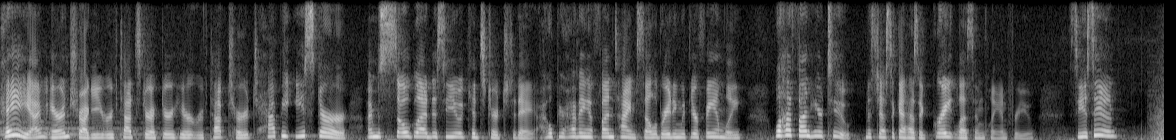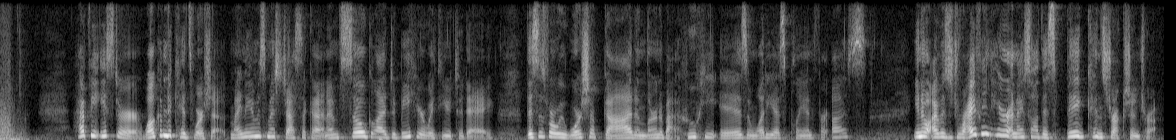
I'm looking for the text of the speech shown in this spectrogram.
Hey, I'm Erin Schrage, Rooftots Director here at Rooftop Church. Happy Easter! I'm so glad to see you at Kids Church today. I hope you're having a fun time celebrating with your family. We'll have fun here too. Miss Jessica has a great lesson planned for you. See you soon. Happy Easter! Welcome to Kids Worship. My name is Miss Jessica, and I'm so glad to be here with you today. This is where we worship God and learn about who He is and what He has planned for us. You know, I was driving here and I saw this big construction truck.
